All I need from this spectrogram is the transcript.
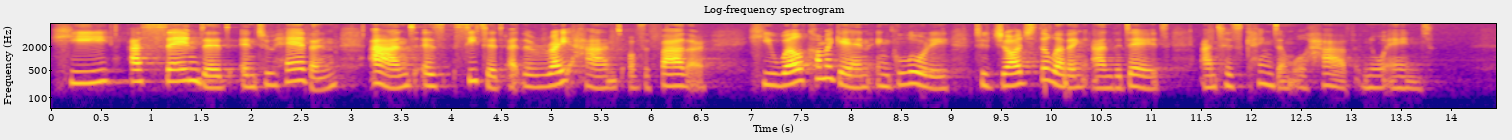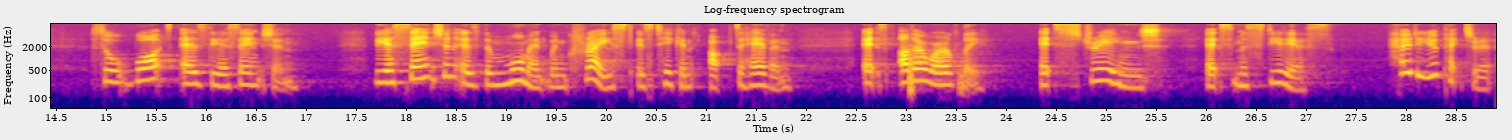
he ascended into heaven and is seated at the right hand of the Father. He will come again in glory to judge the living and the dead, and his kingdom will have no end. So, what is the ascension? The ascension is the moment when Christ is taken up to heaven. It's otherworldly, It's strange. It's mysterious. How do you picture it?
